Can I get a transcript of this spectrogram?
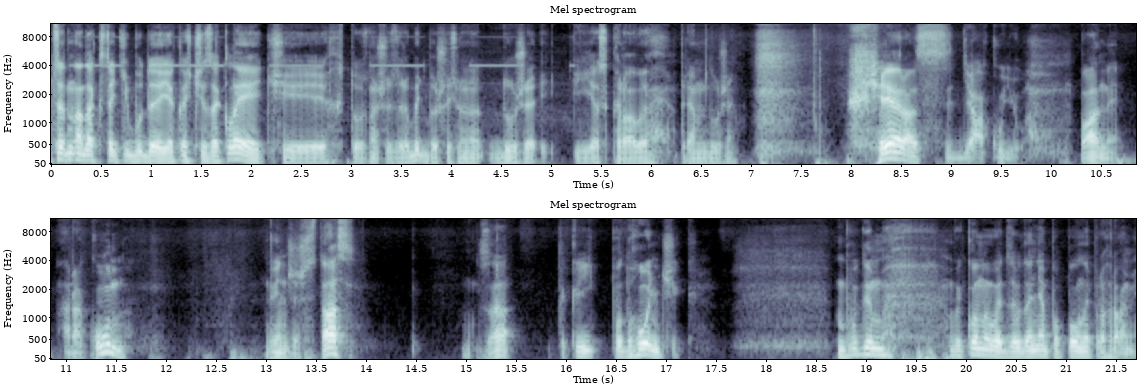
Це треба, кстати, буде якось чи заклеїти, чи хто знає щось зробити, бо щось воно дуже яскраве. Прям дуже. Ще раз дякую, пане Ракун. Він же ж Стас. За такий подгончик. Будемо виконувати завдання по повній програмі.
